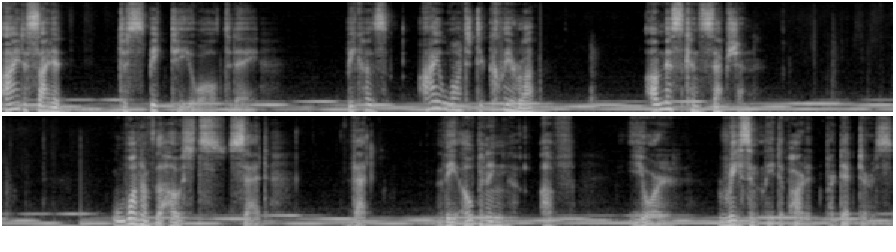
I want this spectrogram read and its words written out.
I decided to speak to you all today because I wanted to clear up a misconception. One of the hosts said that the opening of your recently departed predictor's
